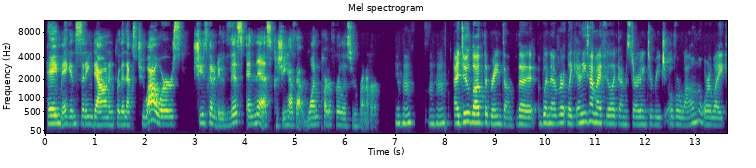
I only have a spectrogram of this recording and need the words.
hey megan's sitting down and for the next two hours she's going to do this and this because she has that one part of her list in front of her mm-hmm. Mm-hmm. I do love the brain dump. The whenever, like, anytime I feel like I'm starting to reach overwhelm or like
